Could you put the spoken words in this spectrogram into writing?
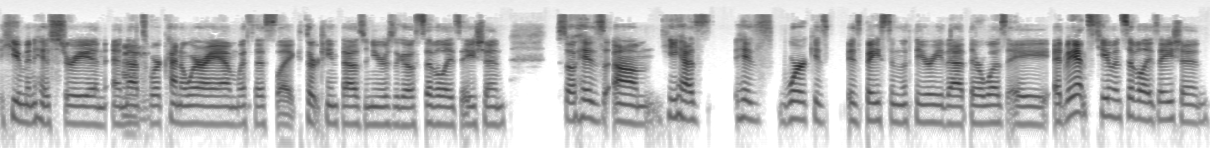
human history, and and mm-hmm. that's where kind of where I am with this like thirteen thousand years ago civilization. So his um he has his work is is based in the theory that there was a advanced human civilization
